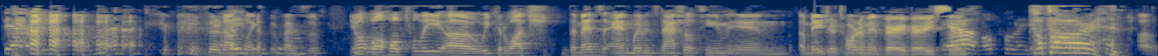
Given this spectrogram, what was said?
they are. Amazing They're not playing defensive. You know, well, hopefully, uh, we could watch the men's and women's national team in a major tournament very, very soon. yeah, hopefully. Qatar. Uh,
